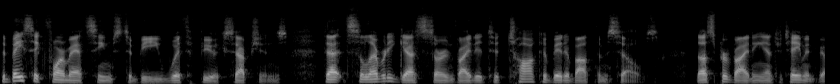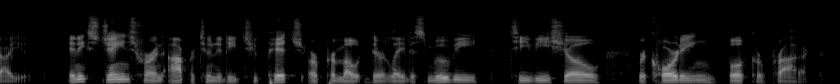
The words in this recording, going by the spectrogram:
the basic format seems to be, with few exceptions, that celebrity guests are invited to talk a bit about themselves, thus providing entertainment value in exchange for an opportunity to pitch or promote their latest movie, TV show, recording, book, or product.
